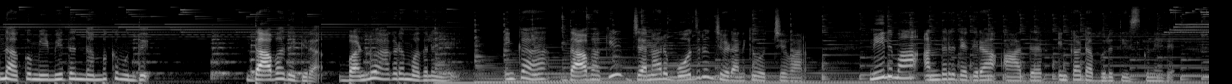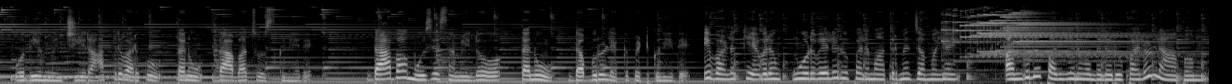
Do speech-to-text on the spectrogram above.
నాకు మీ మీద నమ్మకం ఉంది. దాబా దగ్గర బండ్లు ఆగడం మొదలయ్యాయి. ఇంకా దాబాకి జనాలు భోజనం చేయడానికి వచ్చేవారు. నీలిమ అందరి దగ్గర ఆర్డర్ ఇంకా డబ్బులు తీసుకునేదే. ఉదయం నుంచి రాత్రి వరకు తను దాబా చూసుకునేదే. దాబా మూసే సమయంలో తను డబ్బులు లెక్క పెట్టుకునేదే. ఇవాళ కేవలం మూడు వేల రూపాయలు మాత్రమే జమయ్యాయి. అందులో పదిహేను వందల రూపాయలు లాభం.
